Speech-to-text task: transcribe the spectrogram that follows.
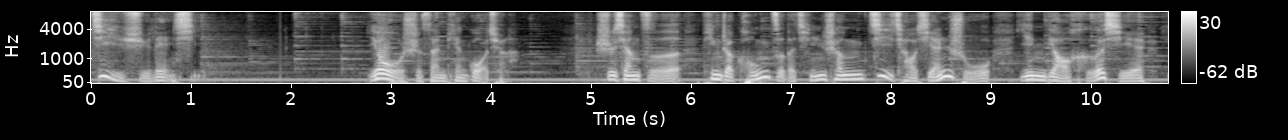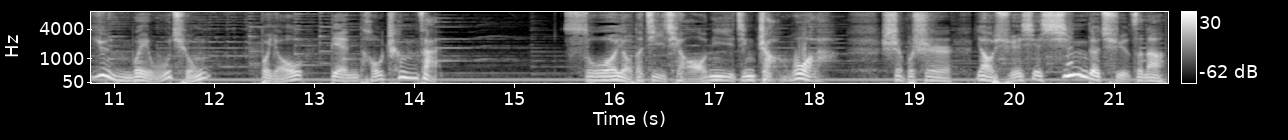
继续练习。”又是三天过去了，诗襄子听着孔子的琴声，技巧娴熟，音调和谐，韵味无穷，不由点头称赞。所有的技巧你已经掌握了，是不是要学些新的曲子呢？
